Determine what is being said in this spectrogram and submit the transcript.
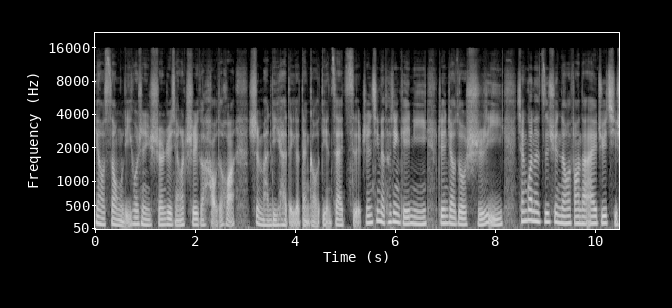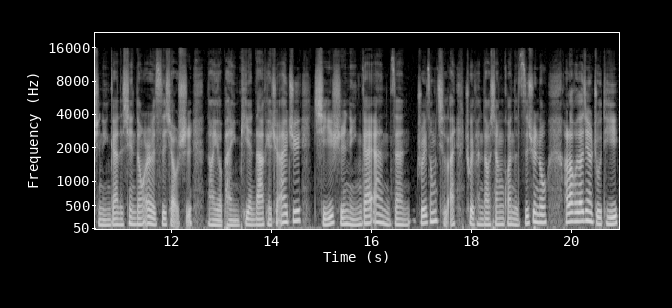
要送礼，或是你生日想要吃一个好的话，是蛮厉害的一个蛋糕店。在此真心的推荐给你，这间叫做时宜。相关的资讯呢会放到 IG，其实你应该的限动二十四小时，然后有拍影片，大家可以去 I。IG，其实你应该按赞追踪起来，就会看到相关的资讯喽。好了，回到今天的主题，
